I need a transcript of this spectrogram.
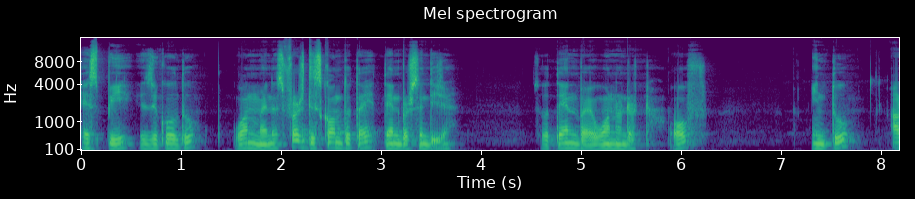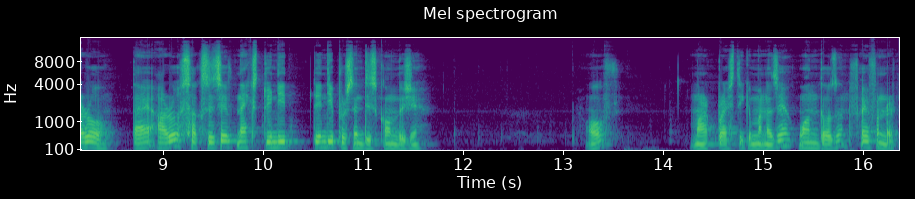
S P is equal to one minus first discount तो था ten percentage so ten by one hundred of into आरो successive next twenty twenty percent discount of mark প্ৰাইচটো কিমান আছে one thousand five hundred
